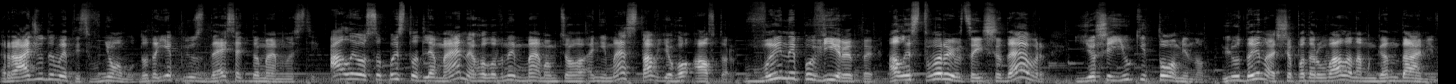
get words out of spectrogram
Раджу дивитись в ньому, додає плюс 10 до мемності. Але особисто для мене головним мемом цього аніме став його автор. Ви не повірите, але створив цей шедевр Йошиюкі Томіно, людина, що подарувала нам гандамів.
